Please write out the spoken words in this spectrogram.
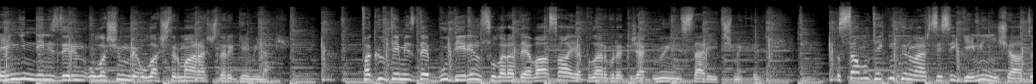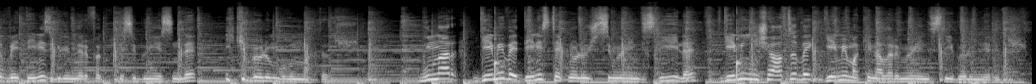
Engin denizlerin ulaşım ve ulaştırma araçları gemiler. Fakültemizde bu derin sulara devasa yapılar bırakacak mühendisler yetişmektedir. İstanbul Teknik Üniversitesi Gemi İnşaatı ve Deniz Bilimleri Fakültesi bünyesinde iki bölüm bulunmaktadır. Bunlar gemi ve deniz teknolojisi mühendisliği ile gemi inşaatı ve gemi makineleri mühendisliği bölümleridir.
